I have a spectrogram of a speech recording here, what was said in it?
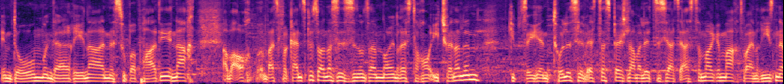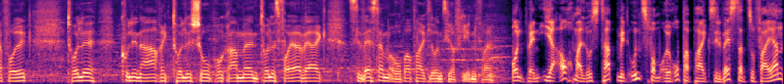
im Dom und der Arena eine super Party-Nacht. Aber auch was ganz besonders ist, in unserem neuen Restaurant Adrenaline gibt es ein tolles Silvester-Special, haben wir letztes Jahr das erste Mal gemacht, war ein Riesenerfolg. Tolle Kulinarik, tolle Showprogramme, ein tolles Feuerwerk. Silvester im Europapark lohnt sich auf jeden Fall. Und wenn ihr auch mal Lust habt, mit uns vom Europapark Europapark Silvester zu feiern,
